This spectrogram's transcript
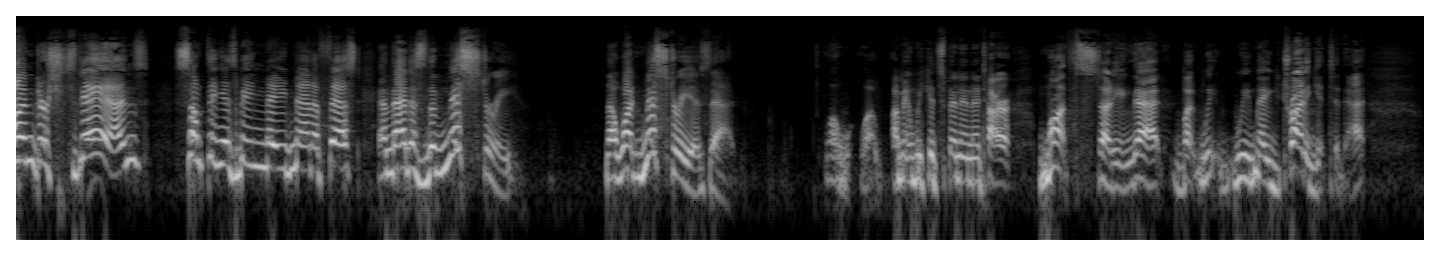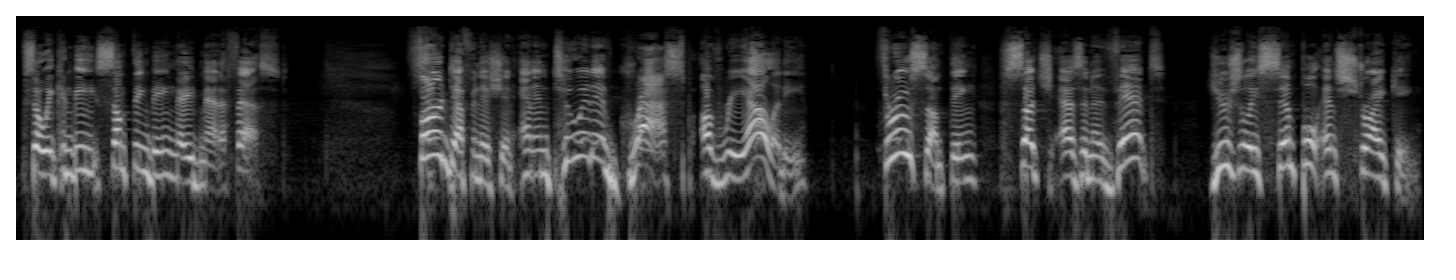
understands something is being made manifest, and that is the mystery. Now, what mystery is that? Well, well, I mean, we could spend an entire month studying that, but we, we may try to get to that. So it can be something being made manifest. Third definition, an intuitive grasp of reality through something such as an event, usually simple and striking.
